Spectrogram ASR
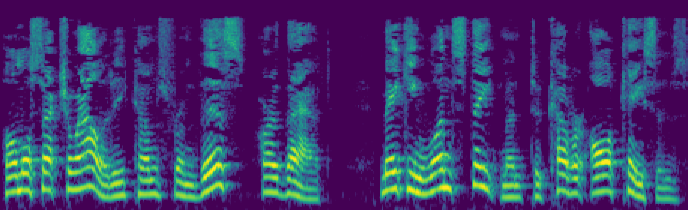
homosexuality comes from this or that, making one statement to cover all cases.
